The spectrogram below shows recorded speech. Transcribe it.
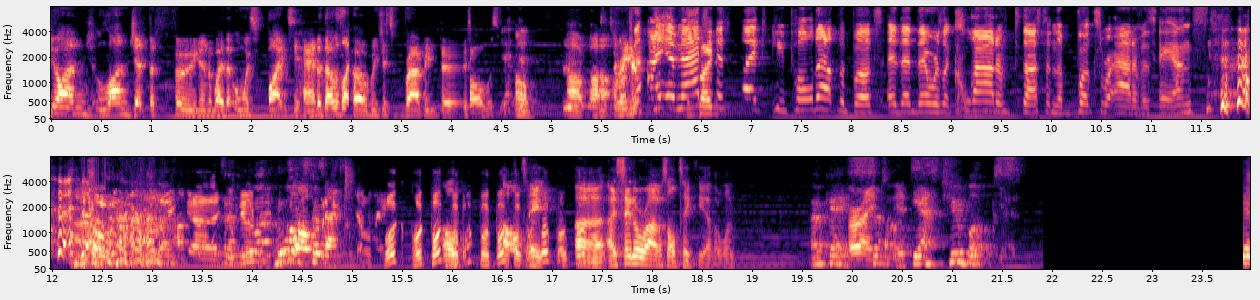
lunge lunge at the food in a way that almost bites your hand. And that was like, oh, we're just grabbing those balls. Oh, uh, uh, To read it? I imagine like- it's like he pulled out the books and then there was a cloud of dust and the books were out of his hands. like, uh, So it'll be who, like, who Well, wants to actually. book, book, book, I'll- book, book, book, I'll book, take. book, book, book, I say no, Ravvas. I'll take the other one. Okay, All right, so he has two books. You,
